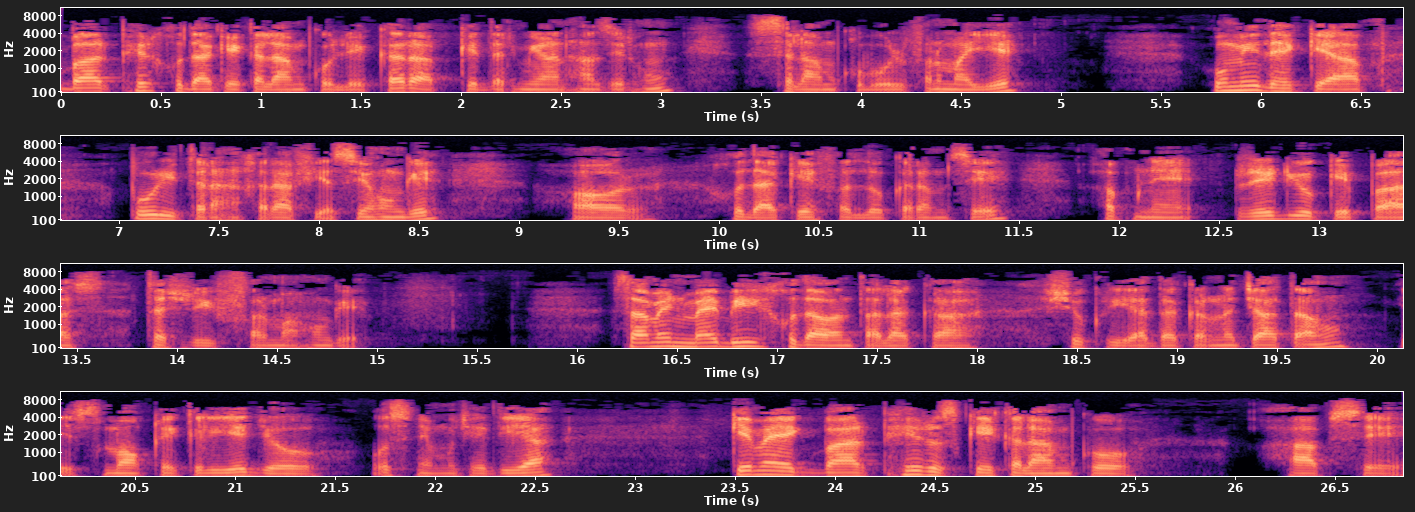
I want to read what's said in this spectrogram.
بار پھر خدا کے کلام کو لے کر آپ کے درمیان حاضر ہوں۔ سلام قبول فرمائیے۔ امید ہے کہ آپ پوری طرح خرافیت سے ہوں گے اور خدا کے فضل و کرم سے اپنے ریڈیو کے پاس تشریف فرما ہوں گے۔ سامن میں بھی خدا و تعالی کا شکریہ ادا کرنا چاہتا ہوں۔ اس موقع کے لیے جو اس نے مجھے دیا کہ میں ایک بار پھر اس کے کلام کو آپ سے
